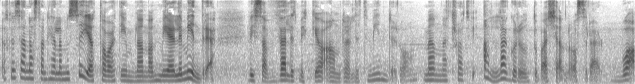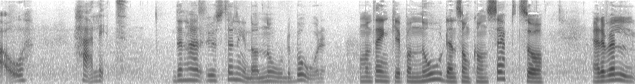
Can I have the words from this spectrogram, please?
Jag skulle säga nästan hela museet har varit inblandad mer eller mindre. Vissa väldigt mycket och andra lite mindre då. Men jag tror att vi alla går runt och bara känner oss sådär wow, härligt. Den här utställningen då, Nordbor. Om man tänker på Norden som koncept så är det väl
